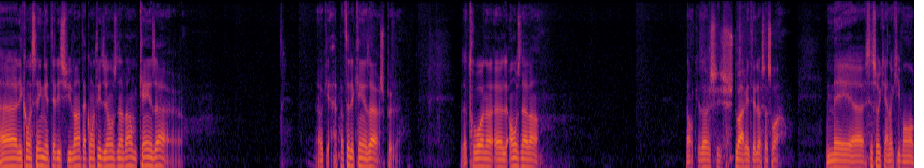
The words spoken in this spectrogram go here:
euh, les consignes étaient les suivantes. À compter du 11 novembre, 15 heures. OK. À partir de 15 heures, je peux. Le, 3 no- euh, le 11 novembre. Donc là, je dois arrêter là ce soir. Mais euh, c'est sûr qu'il y en a qui vont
